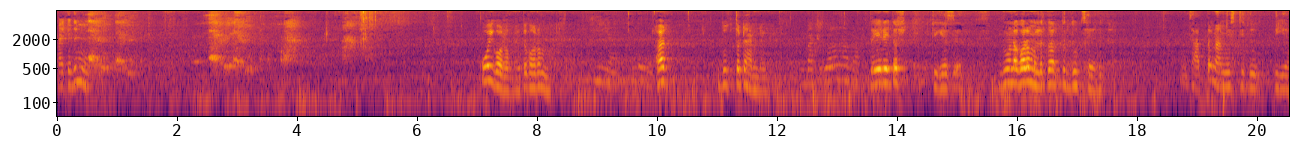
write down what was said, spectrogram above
মাইকে দিমু কই গরম হয় তো গরম না আর দুধ তো ঠান্ডাই এই তো ঠিক আছে দুটা গরম হলে তো একটু দুধ ছেড়ে দিতে ছাড়তো না মিষ্টি দুধ ইয়ে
